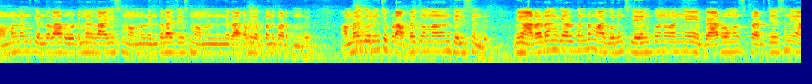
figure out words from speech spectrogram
మమ్మల్ని ఎందుకు ఇంతలా రోడ్డు మీద లాగేసి మమ్మల్ని ఇంతలా చేసి మమ్మల్ని ఇన్ని రకాలుగా ఇబ్బంది పడుతుంది? అమ్మాయి గురించి ఇప్పుడు అబ్బాయితో ఉన్నదని తెలిసింది. మేము అడగడానికి వెళ్తుంటే మా గురించి లేనిపోయినవన్నీ బ్యాడ్ రూమర్స్ స్ప్రెడ్ చేసుకుని ఈ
